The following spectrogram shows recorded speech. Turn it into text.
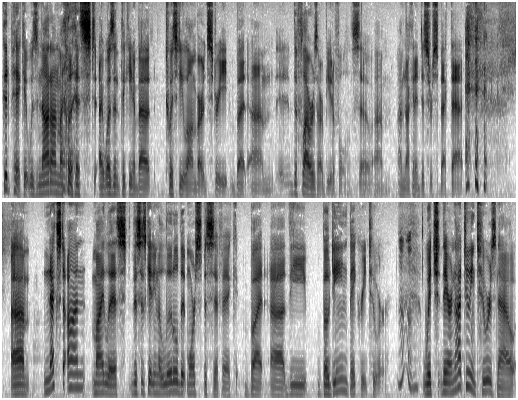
Good pick. It was not on my list. I wasn't thinking about twisty Lombard Street, but um, the flowers are beautiful, so um, I'm not going to disrespect that. um, next on my list, this is getting a little bit more specific, but uh, the Boudin Bakery Tour, which they are not doing tours now.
